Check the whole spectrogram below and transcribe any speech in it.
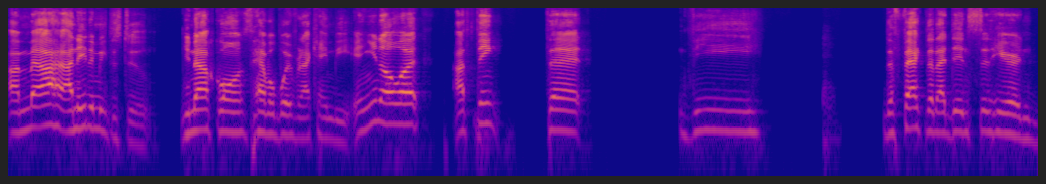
I, I I need to meet this dude. You're not going to have a boyfriend I can't meet. And you know what? I think that the the fact that I didn't sit here and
